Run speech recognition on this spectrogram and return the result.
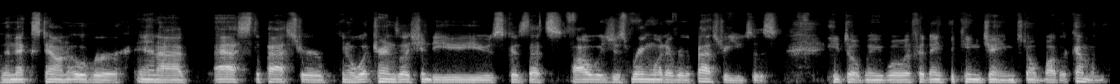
the next town over, and I asked the pastor, you know, what translation do you use? Because that's, I always just bring whatever the pastor uses. He told me, well, if it ain't the King James, don't bother coming.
